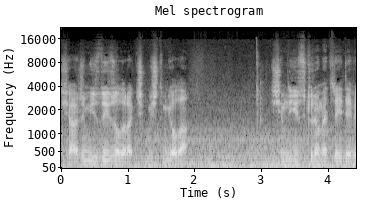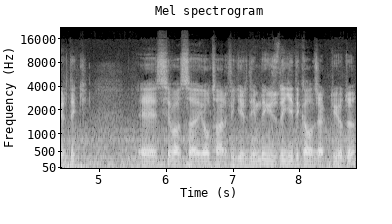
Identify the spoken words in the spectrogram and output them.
şarjım %100 olarak çıkmıştım yola. Şimdi 100 kilometreyi devirdik. Ee, Sivas'a yol tarifi girdiğimde %7 kalacak diyordu.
